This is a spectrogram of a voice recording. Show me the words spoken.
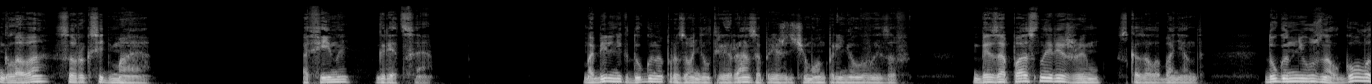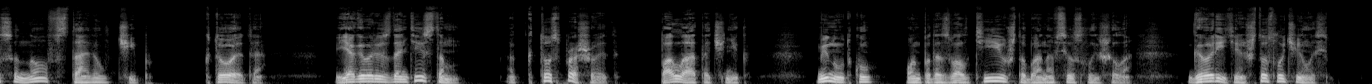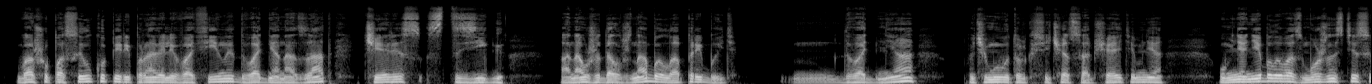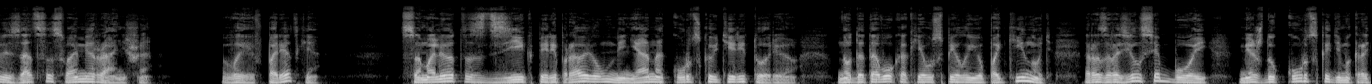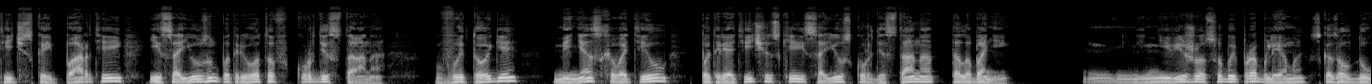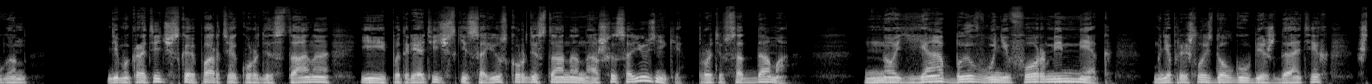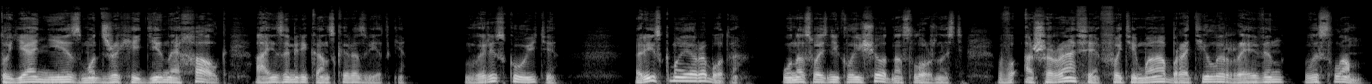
Глава 47. Афины, Греция. Мобильник Дугана прозвонил три раза, прежде чем он принял вызов. «Безопасный режим», — сказал абонент. Дуган не узнал голоса, но вставил чип. «Кто это?» «Я говорю с дантистом?» «А кто спрашивает?» «Палаточник». «Минутку». Он подозвал Тию, чтобы она все слышала. «Говорите, что случилось?» Вашу посылку переправили в Афины два дня назад через Стзиг. Она уже должна была прибыть. Два дня? Почему вы только сейчас сообщаете мне? У меня не было возможности связаться с вами раньше. Вы в порядке? Самолет Сдзиг переправил меня на курдскую территорию — но до того, как я успел ее покинуть, разразился бой между Курдской демократической партией и Союзом патриотов Курдистана. В итоге меня схватил Патриотический союз Курдистана Талабани. «Не вижу особой проблемы», — сказал Дуган. Демократическая партия Курдистана и Патриотический союз Курдистана — наши союзники против Саддама. Но я был в униформе МЕК. Мне пришлось долго убеждать их, что я не из Моджахедина Халк, а из американской разведки. Вы рискуете. Риск — моя работа. У нас возникла еще одна сложность. В Ашрафе Фатима обратила Ревен в ислам.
